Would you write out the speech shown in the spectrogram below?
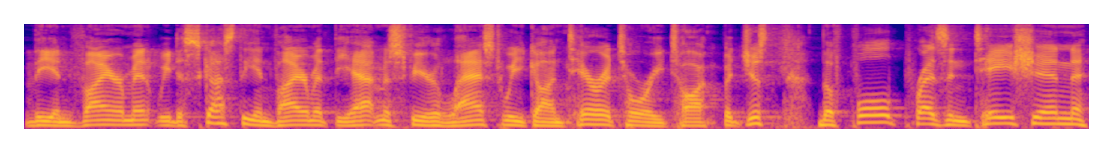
the environment. We discussed the environment, the atmosphere last week on Territory Talk, but just the full presentation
